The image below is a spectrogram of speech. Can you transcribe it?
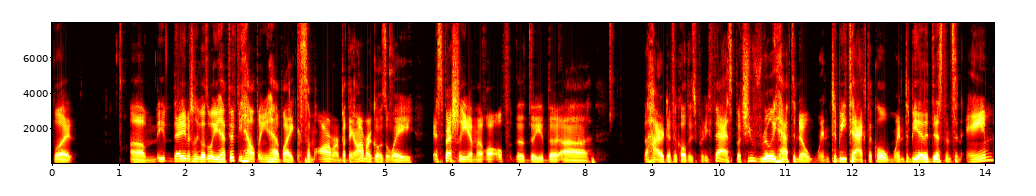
but um, that eventually goes away. You have 50 health and you have like some armor, but the armor goes away, especially in the the the the uh, the higher difficulties pretty fast. But you really have to know when to be tactical, when to be at a distance and aim,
